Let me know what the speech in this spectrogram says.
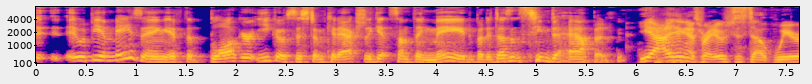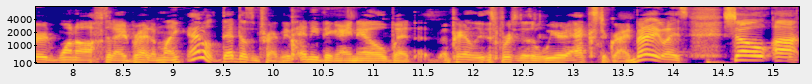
it, it would be amazing if the blogger ecosystem could actually get something made, but it doesn't seem to happen. Yeah, I think that's right. It was just a weird one-off that I'd read. I'm like, I don't. That doesn't track with anything I know. But apparently, this person has a weird axe to grind. But anyways, so uh,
